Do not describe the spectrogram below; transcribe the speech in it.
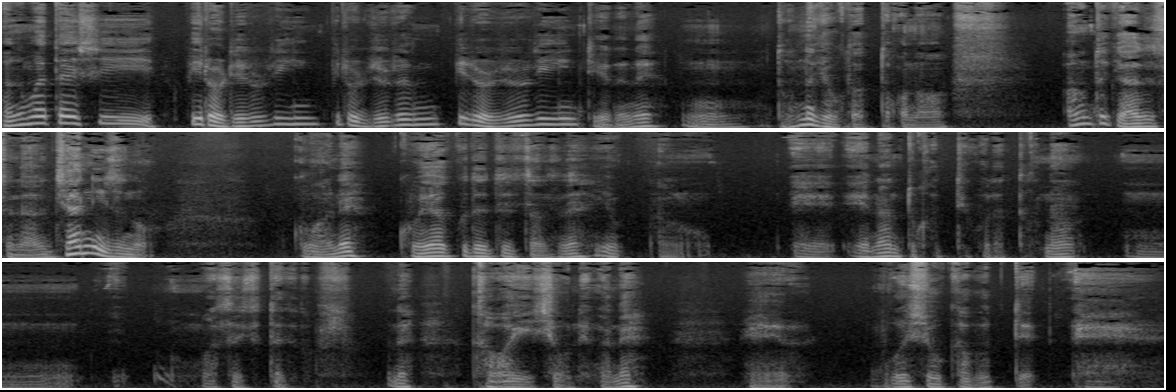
マグマ大使ピロリロリンピロリロリンピロリロリンっていうね、うん、どんな曲だったかな。あの時あれですよねジャニーズの子がね子役で出てたんですね。あのえー、えー、なんとかっていう子だったかな。うん忘れちゃったけど。ね可愛い少年がね、えー、帽子をかぶって、え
